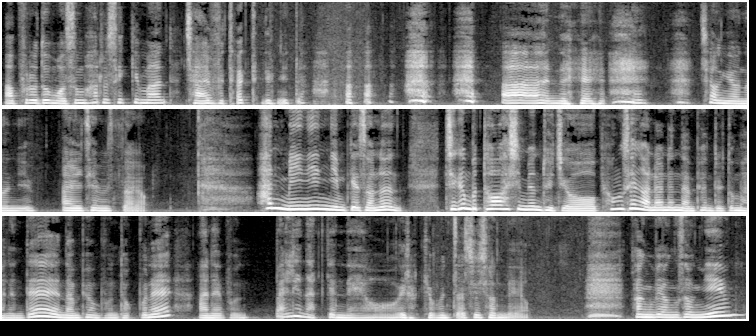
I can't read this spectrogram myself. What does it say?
앞으로도 머슴 하루 세끼만 잘 부탁드립니다. 아, 네. 정연호님. 아이, 재밌어요. 한민희님께서는 지금부터 하시면 되죠. 평생 안 하는 남편들도 많은데 남편분 덕분에 아내분 빨리 낫겠네요. 이렇게 문자 주셨네요. 강병성님,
